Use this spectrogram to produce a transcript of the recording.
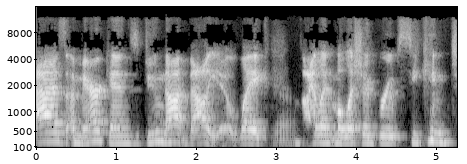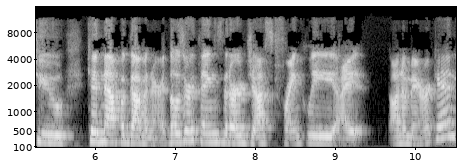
as americans do not value like yeah. violent militia groups seeking to kidnap a governor those are things that are just frankly i un-american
